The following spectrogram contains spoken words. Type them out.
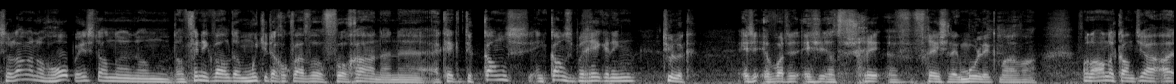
Zolang er nog hoop is, dan, dan, dan vind ik wel, dan moet je daar ook wel voor gaan. En uh, kijk, de kans, een kansberekening, tuurlijk is, wordt is dat vreselijk moeilijk. Maar van, van de andere kant, ja,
